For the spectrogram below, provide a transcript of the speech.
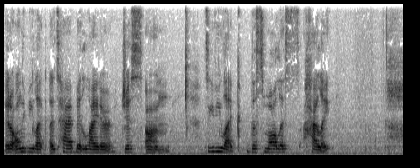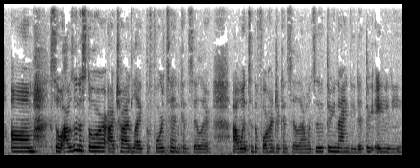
it'll only be like a tad bit lighter just um, to give you like the smallest highlight. Um so i was in the store. I tried like the 410 concealer. I went to the 400 concealer. I went to the 390 the 380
